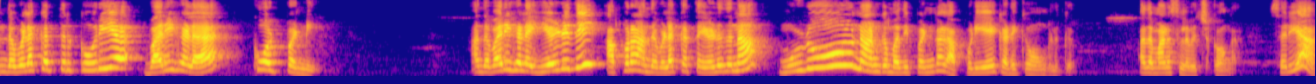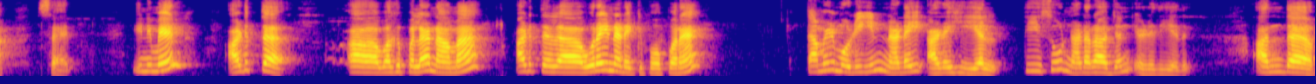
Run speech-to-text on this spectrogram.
இந்த விளக்கத்திற்குரிய வரிகளை கோட் பண்ணி அந்த வரிகளை எழுதி அப்புறம் அந்த விளக்கத்தை எழுதுனா முழு நான்கு மதிப்பெண்கள் அப்படியே கிடைக்கும் உங்களுக்கு. அதை மனசில் வச்சுக்கோங்க. சரியா? சரி. இனிமேல் அடுத்த வகுப்பில் நாம் அடுத்த உரைநடைக்கு போக போகிறேன் தமிழ்மொழியின் நடை அழகியல். தீசு நடராஜன் எழுதியது. அந்த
